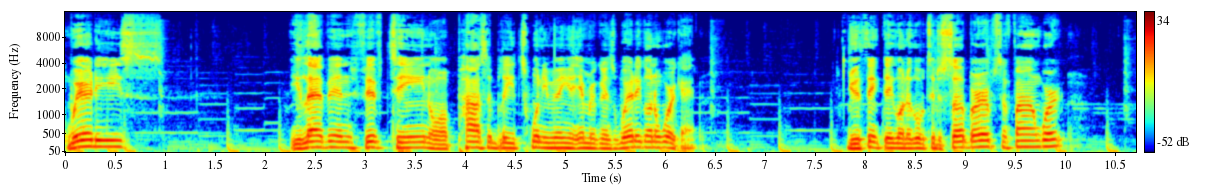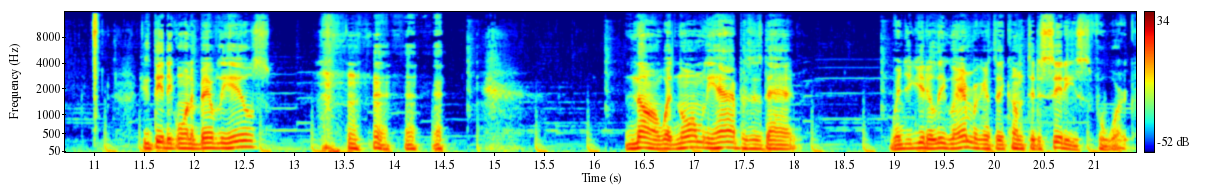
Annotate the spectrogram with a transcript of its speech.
Where these 11, 15, or possibly 20 million immigrants, where are they going to work at? You think they're going to go to the suburbs and find work? You think they're going to Beverly Hills? no, what normally happens is that when you get illegal immigrants, they come to the cities for work.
